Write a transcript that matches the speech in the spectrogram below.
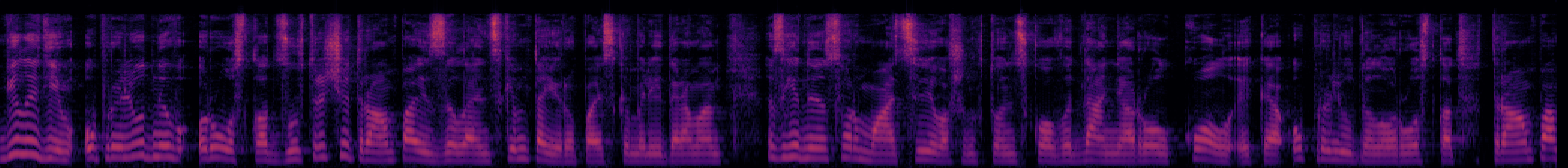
Білий дім оприлюднив розклад зустрічі Трампа із Зеленським та європейськими лідерами. Згідно інформацією Вашингтонського видання Roll Call, яке оприлюднило розклад Трампа,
